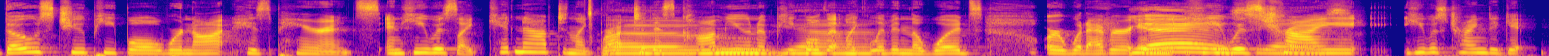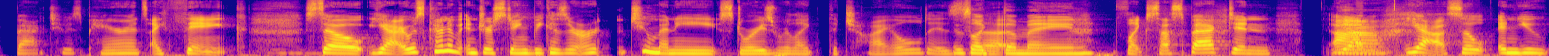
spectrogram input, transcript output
those two people were not his parents and he was like kidnapped and like brought to this Oh, commune of people that like live in the woods or whatever and he was yes. trying he was trying to get back to his parents, I think. So yeah, it was kind of interesting because there aren't too many stories where like the child is It's like the main. like suspect and um, Yeah. yeah so and you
